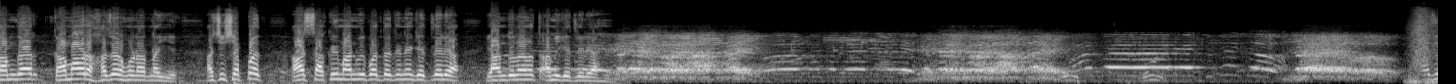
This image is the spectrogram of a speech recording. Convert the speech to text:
कामगार कामावर हजर होणार नाही आहे अशी शपथ आज साखळी मानवी पद्धतीने घेतलेल्या या आंदोलनात आम्ही घेतलेली आहे. आज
